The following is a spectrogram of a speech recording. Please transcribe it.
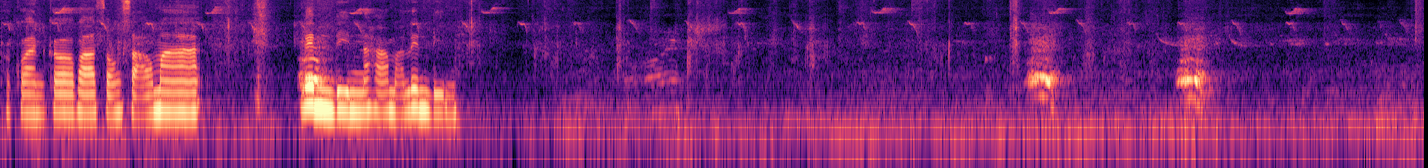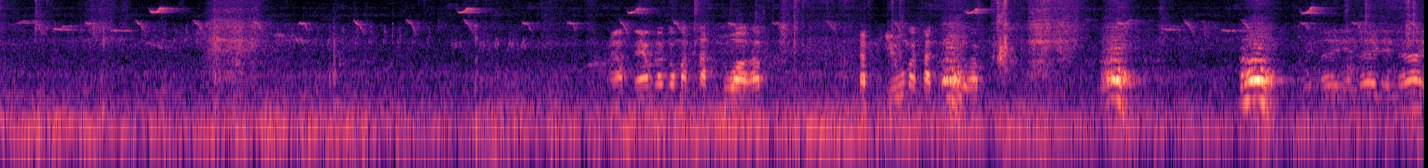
พ่อควานก็พาสองสาวมา เล่นดินนะคะ มาเล่นดิน อาบน้ำแล้วก็มาขัดตัวครับ ขัดผิวมาขัดผิวครับ เดินเลยเดินเลยเดินเลย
